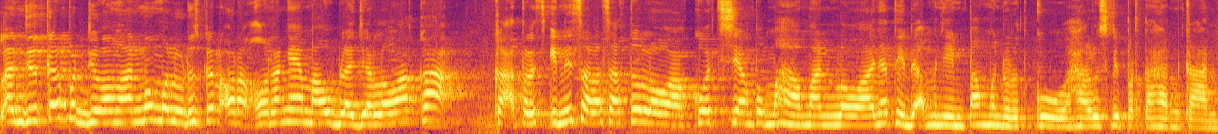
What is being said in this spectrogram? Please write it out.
Lanjutkan perjuanganmu meluruskan orang-orang yang mau belajar loa, Kak. Kak Tris ini salah satu loa coach yang pemahaman loanya tidak menyimpang menurutku, harus dipertahankan.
